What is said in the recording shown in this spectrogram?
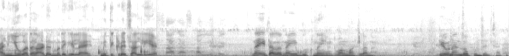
आणि युग आता गार्डनमध्ये गेला आहे मी तिकडे चालली आहे. नाही त्याला नाही भूक नाही. मी तुम्हाला म्हटलं ना. पिऊन आणि झोपून जाईल छाती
